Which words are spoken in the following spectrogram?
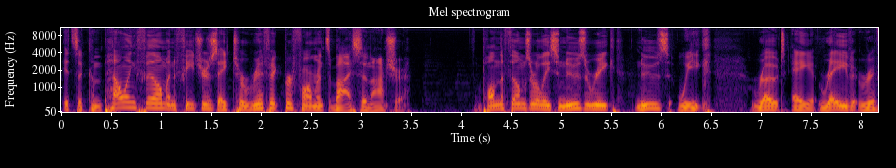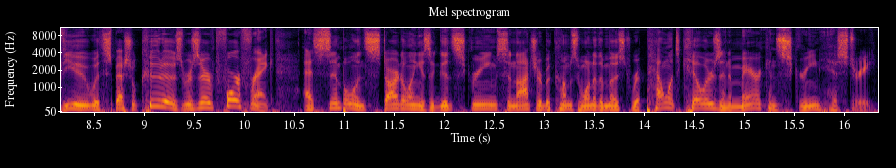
it's a compelling film and features a terrific performance by Sinatra. Upon the film's release, Newsweek, Newsweek wrote a rave review with special kudos reserved for Frank. As simple and startling as a good scream, Sinatra becomes one of the most repellent killers in American screen history.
